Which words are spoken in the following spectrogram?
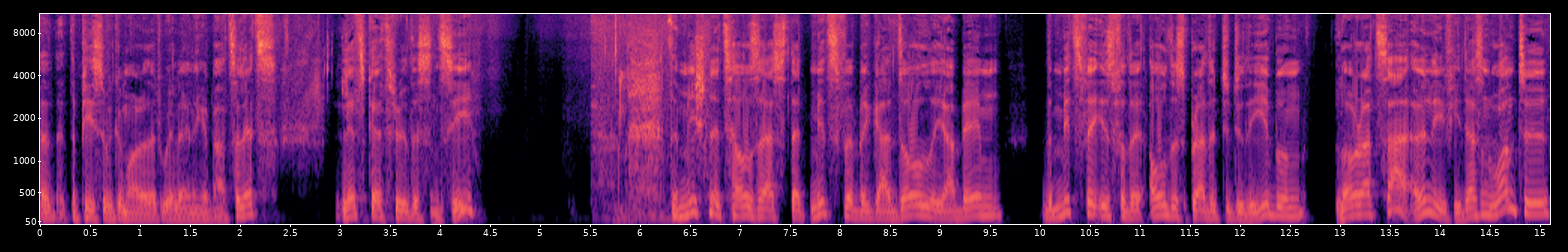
uh, the piece of Gemara that we're learning about. So let's, let's go through this and see. The Mishnah tells us that mitzvah begadol liyabem, the mitzvah is for the oldest brother to do the yibum, lo ratzah, only if he doesn't want to,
